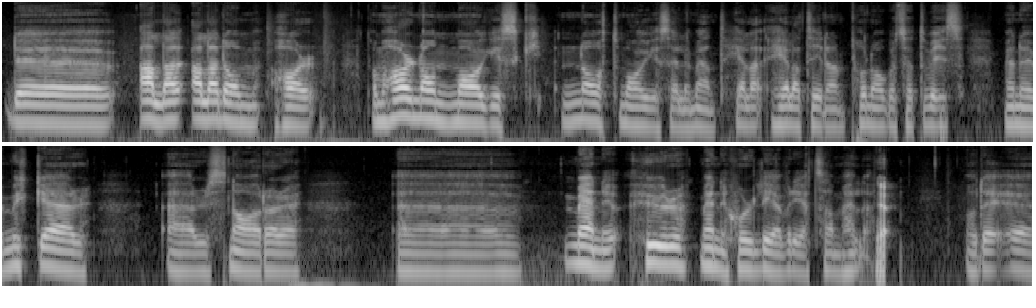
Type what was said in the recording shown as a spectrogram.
det, alla, alla de har de har någon magisk, något magiskt element hela, hela tiden på något sätt och vis. Men mycket är, är snarare eh, männi- hur människor lever i ett samhälle. Ja. Och det är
